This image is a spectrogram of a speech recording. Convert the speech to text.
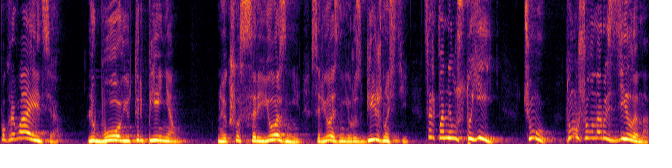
покриваються любов'ю, терпінням. Ну, якщо серйозні, серйозні розбіжності, Церква не устоїть. Чому? Тому що вона розділена.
